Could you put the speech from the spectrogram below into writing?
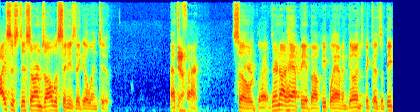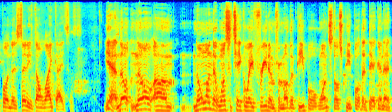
ISIS disarms all the cities they go into. That's Yeah. a fact. So they're, they're not happy about people having guns because the people in the cities don't like ISIS. Yeah, no, no, um, no one that wants to take away freedom from other people wants those people that they're gonna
